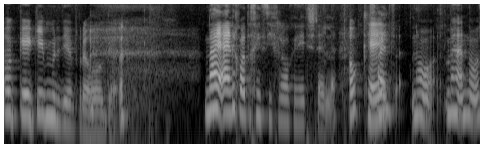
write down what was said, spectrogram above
okay, gib mir die Frage. Nein, eigentlich wollte ich jetzt die Frage nicht stellen. Okay. noch, wir haben noch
